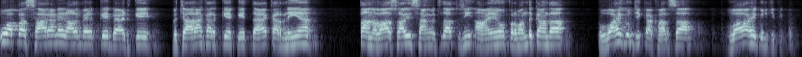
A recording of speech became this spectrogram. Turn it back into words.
ਉਹ ਆਪਾਂ ਸਾਰਿਆਂ ਨੇ ਰਲ ਮਿਲ ਕੇ ਬੈਠ ਕੇ ਵਿਚਾਰਾਂ ਕਰਕੇ ਅੱਗੇ ਤੈਅ ਕਰਨੀ ਆ। ਧੰਨਵਾਦ ਸਾਰੀ ਸੰਗਤ ਦਾ, ਤੁਸੀਂ ਆਏ ਹੋ ਪ੍ਰਬੰਧਕਾਂ ਦਾ। ਵਾਹਿਗੁਰੂ ਜੀ ਕਾ ਖਾਲਸਾ, ਵਾਹਿਗੁਰੂ ਜੀ ਕੀ ਫਤਿਹ।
